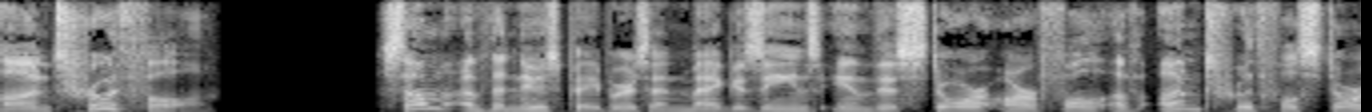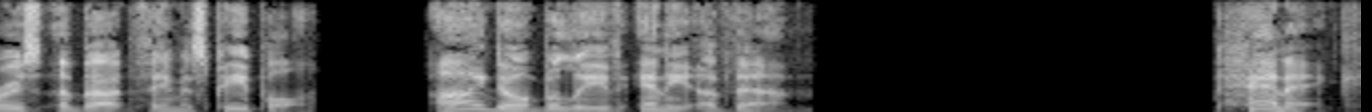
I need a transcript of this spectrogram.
Untruthful. Some of the newspapers and magazines in this store are full of untruthful stories about famous people. I don't believe any of them. Panic.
